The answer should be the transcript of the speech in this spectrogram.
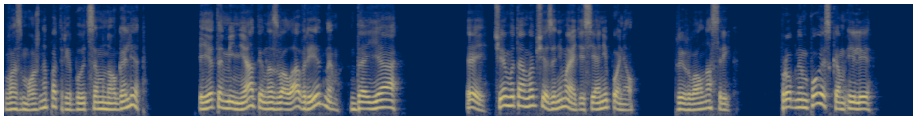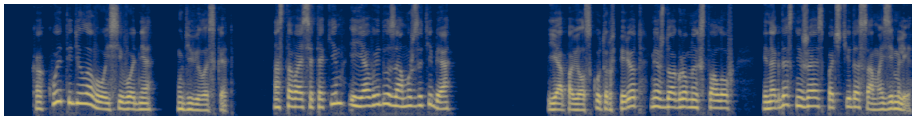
«Возможно, потребуется много лет». И это меня ты назвала вредным? Да я...» «Эй, чем вы там вообще занимаетесь, я не понял?» Прервал нас Рик. «Пробным поиском или...» «Какой ты деловой сегодня?» – удивилась Кэт. «Оставайся таким, и я выйду замуж за тебя». Я повел скутер вперед между огромных стволов, иногда снижаясь почти до самой земли.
